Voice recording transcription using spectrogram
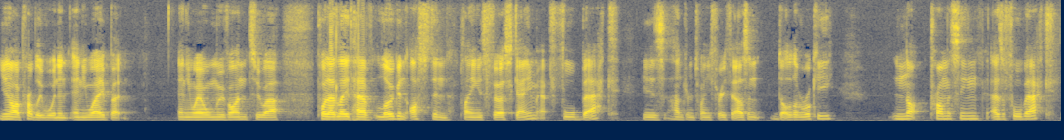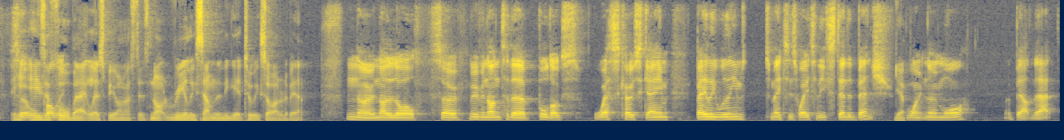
You know, I probably wouldn't anyway, but anyway, we'll move on to uh, Port Adelaide have Logan Austin playing his first game at full back. His $123,000 rookie. Not promising as a fullback. So we'll he's probably- a fullback, let's be honest. It's not really something to get too excited about. No, not at all. So moving on to the Bulldogs West Coast game, Bailey Williams makes his way to the extended bench. Yep. Won't know more about that.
